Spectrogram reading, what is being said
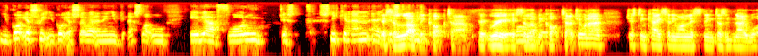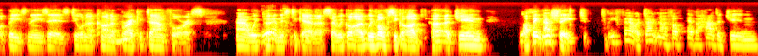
you've got your sweet, you've got your sour, and then you get this little area of floral just sneaking in. It it's a lovely cocktail. It really, it's oh, a lovely cocktail. Do you want to? Just in case anyone listening doesn't know what a bee's knees is, do you want to kind of mm-hmm. break it down for us? How are we putting yeah. this together? So we've got a, we've obviously got a, a, a gin, I think actually, to, to, be fair, I don't know if I've ever had a gin.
